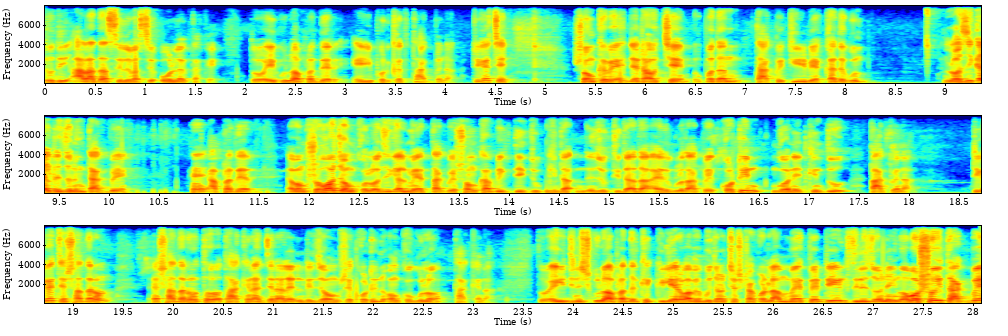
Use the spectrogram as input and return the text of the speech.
যদি আলাদা সিলেবাসে উল্লেখ থাকে, তো এগুলো আপনাদের এই পরীক্ষাতে থাকবে না, ঠিক আছে? সংক্ষেপে যেটা হচ্ছে, উপাদান থাকবে কি? ব্যাখ্যা দেখুন। লজিক্যাল রিজনিং থাকবে হ্যাঁ আপনাদের। এবং সহজ অঙ্ক লজিক্যাল ম্যাথ থাকবে, সংখ্যা ভিত্তিক যুক্তি যুক্তিদাদা এগুলো থাকবে। কঠিন গণিত কিন্তু থাকবে না, ঠিক আছে? সাধারণ সাধারণত থাকে না জেনারেল ইন্টেলিজেন্স অংশে কঠিন অঙ্কগুলো থাকে না। তো এই জিনিসগুলো আপনাদেরকে ক্লিয়ারভাবে বোঝানোর চেষ্টা করলাম। ম্যাথমেটিক্স রিজনিং অবশ্যই থাকবে।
